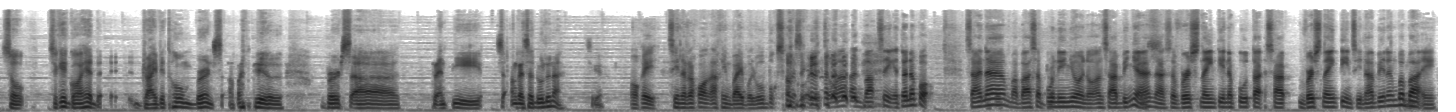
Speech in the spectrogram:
So, sige, go ahead. Drive it home, Burns, up until verse uh, 20, sa- hanggang sa dulo na. Sige. Okay, sinara ko ang aking Bible. Bubuksan ko ulit. So mga unboxing, ito na po. Sana mabasa po ninyo, no? Ang sabi niya, Yes. nasa verse 19 na po, ta- sa verse 19, sinabi ng babae,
